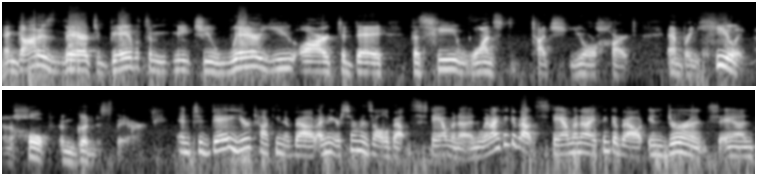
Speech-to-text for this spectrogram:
And God is there to be able to meet you where you are today because He wants to touch your heart and bring healing and hope and goodness there. And today you're talking about, I know your sermon's all about stamina. And when I think about stamina, I think about endurance and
